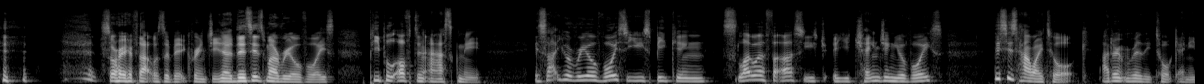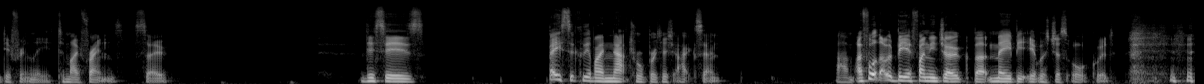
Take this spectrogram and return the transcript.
Sorry if that was a bit cringy. No, this is my real voice. People often ask me, is that your real voice? Are you speaking slower for us? Are you, are you changing your voice? This is how I talk. I don't really talk any differently to my friends. So, this is basically my natural British accent. Um, I thought that would be a funny joke, but maybe it was just awkward.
